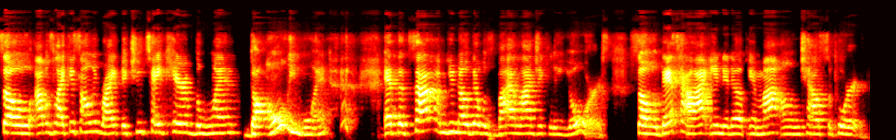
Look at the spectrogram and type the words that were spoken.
So I was like, it's only right that you take care of the one, the only one at the time, you know, that was biologically yours. So that's how I ended up in my own child support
